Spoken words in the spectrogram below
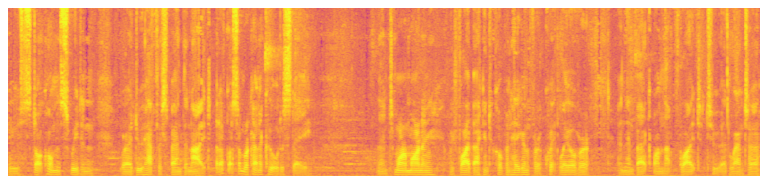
to Stockholm in Sweden, where I do have to spend the night, but I've got somewhere kind of cool to stay. Then tomorrow morning, we fly back into Copenhagen for a quick layover, and then back on that flight to Atlanta,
